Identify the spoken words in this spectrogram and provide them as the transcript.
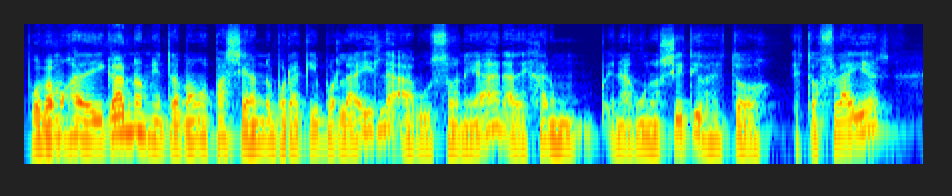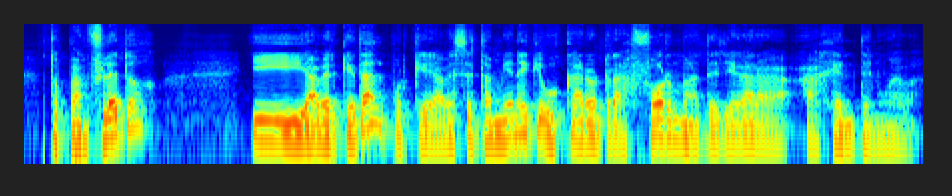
Pues vamos a dedicarnos mientras vamos paseando por aquí por la isla a buzonear, a dejar en algunos sitios estos, estos flyers, estos panfletos y a ver qué tal, porque a veces también hay que buscar otras formas de llegar a gente nueva.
